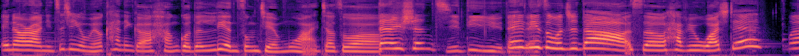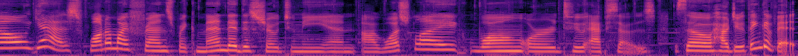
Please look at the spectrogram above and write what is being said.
哎，Nora，你最近有没有看那个韩国的恋综节目啊？叫做《单身即地狱》。哎，你怎么知道？So have you watched it? Well, yes. One of my friends recommended this show to me, and I watched like one or two episodes. So how do you think of it?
